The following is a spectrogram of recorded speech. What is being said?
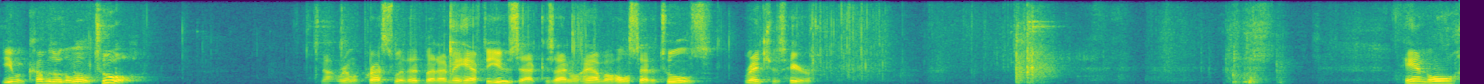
Even comes with a little tool. Not real impressed with it, but I may have to use that because I don't have a whole set of tools, wrenches here. Handle.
